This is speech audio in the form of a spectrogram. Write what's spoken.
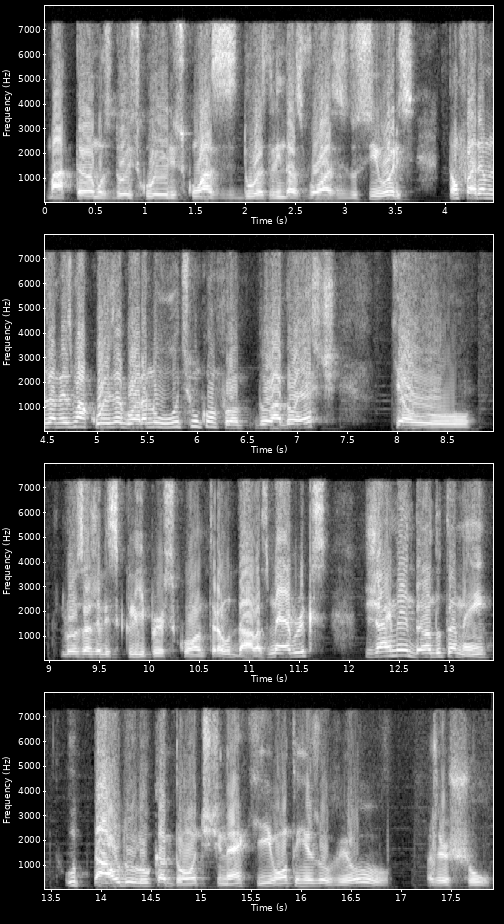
matamos dois coelhos com as duas lindas vozes dos senhores. Então faremos a mesma coisa agora no último confronto do lado oeste, que é o Los Angeles Clippers contra o Dallas Mavericks, já emendando também o tal do Luca Doncic, né, que ontem resolveu fazer show,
